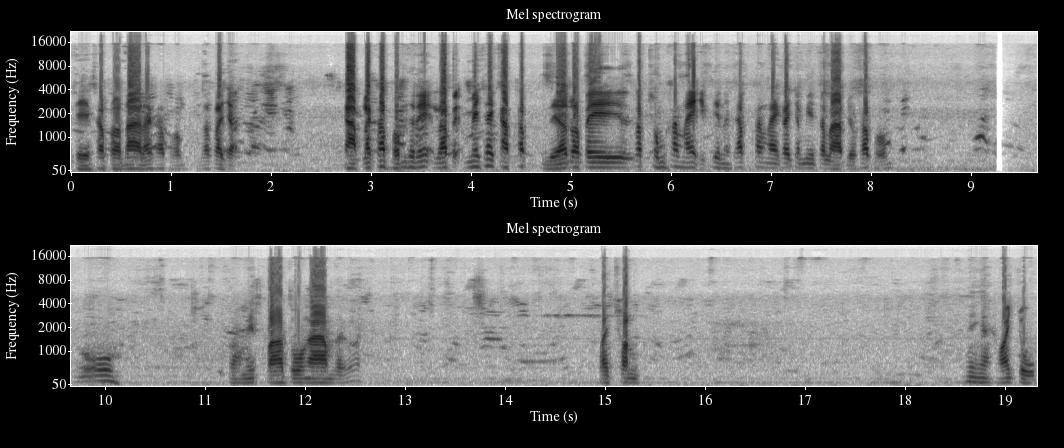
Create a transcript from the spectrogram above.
เคครับเราได้แล้วครับผมแล้วก็จะกลับแล้วครับ ผมทีนี้เราไปไม่ใช่กลับครับ เดี๋ยวเราไปรับชมข้างในอีกทีหนึงครับ ข้างในก็จะมีตลาดอยู่ครับ ผม โอ้ ตรงนี้ปลาตัวงามเลยปลาช่อน นี่ไงหอยจูบ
